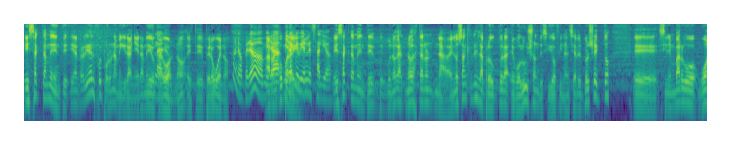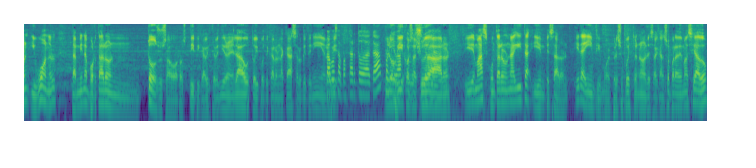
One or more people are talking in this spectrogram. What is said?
Exactamente. En realidad él fue por una migraña, era medio Claro. cagón, ¿no? Este, pero bueno. Bueno, pero mira ahí. qué bien le salió. Exactamente, ga- no gastaron nada. En Los Ángeles la productora Evolution decidió financiar el proyecto. eh, sin embargo, Won y Wonnell también aportaron todos sus ahorros. Típica, ¿viste? Vendieron el auto, hipotecaron la casa, lo que tenían. Vamos a apostar todo acá. porque los viejos ayudaron y demás, juntaron una guita y empezaron. Era ínfimo, el presupuesto no les alcanzó para demasiado.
